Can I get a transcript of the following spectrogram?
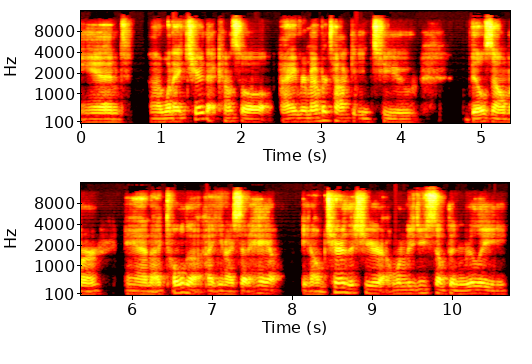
And uh, when I chaired that council, I remember talking to Bill Zellmer, and I told him, I, you know, I said, "Hey, you know, I'm chair this year. I want to do something really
